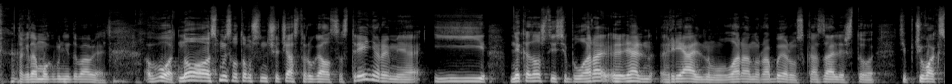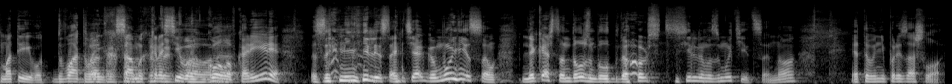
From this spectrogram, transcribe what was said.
Тогда мог бы не добавлять. Вот. Но смысл в том, что он еще часто ругался с тренерами, и мне казалось, что если бы Лора- реально, реальному Лорану Роберу сказали, что, типа, чувак, смотри, вот два твоих твоих самых самых красивых гола, гола да. в карьере заменили Сантьяго Мунисом, мне кажется, он должен был бы довольно сильно возмутиться, но этого не произошло.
